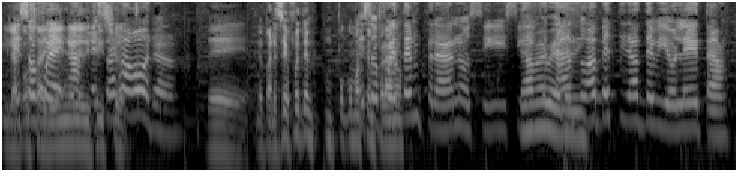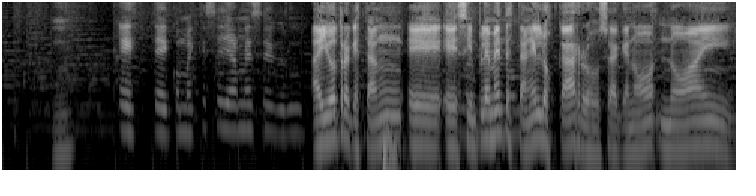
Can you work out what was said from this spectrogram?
y la eso cosa fue, allí en el ah, edificio. Eso es ahora. De- me parece que fue tem- un poco más Eso temprano. fue temprano, sí, sí. Déjame ver, Estaban Eddie. todas vestidas de violeta. Mm. Este, ¿cómo es que se llama ese grupo? Hay otra que están, eh, eh, simplemente están en los carros, o sea que no, no hay...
